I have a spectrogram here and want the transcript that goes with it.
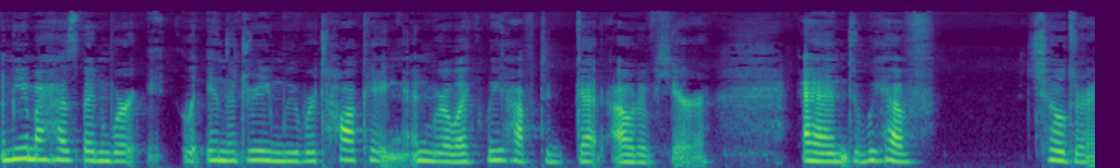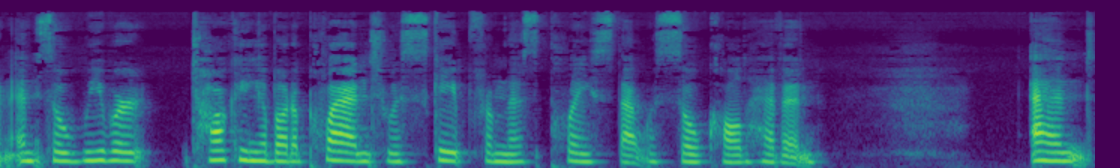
me and my husband were in the dream, we were talking and we are like, we have to get out of here. And we have children. And so we were talking about a plan to escape from this place that was so called heaven. And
